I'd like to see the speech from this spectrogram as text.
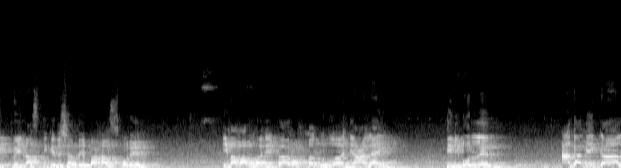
একটু এই নাস্তিকের সাথে বাহাস করেন। ইমাম আবু হানিফা রহমাতুল্লাহ আলাই তিনি বললেন, আগামীকাল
